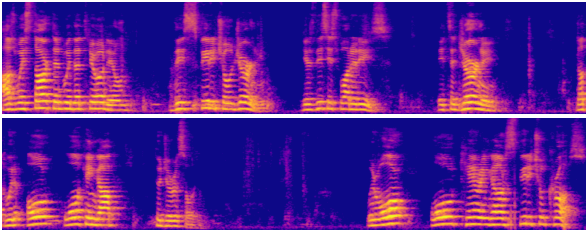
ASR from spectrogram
as we started with the Triodion, this spiritual journey, because this is what it is. It's a journey that we're all walking up to Jerusalem. We're all, all carrying our spiritual cross.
